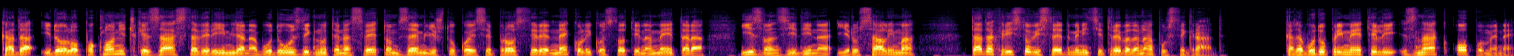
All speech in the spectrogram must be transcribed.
Kada idolopokloničke zastave Rimljana budu uzdignute na svetom zemljištu koje se prostire nekoliko stotina metara izvan zidina Jerusalima, tada Hristovi sledbenici treba da napuste grad. Kada budu primetili znak opomene,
